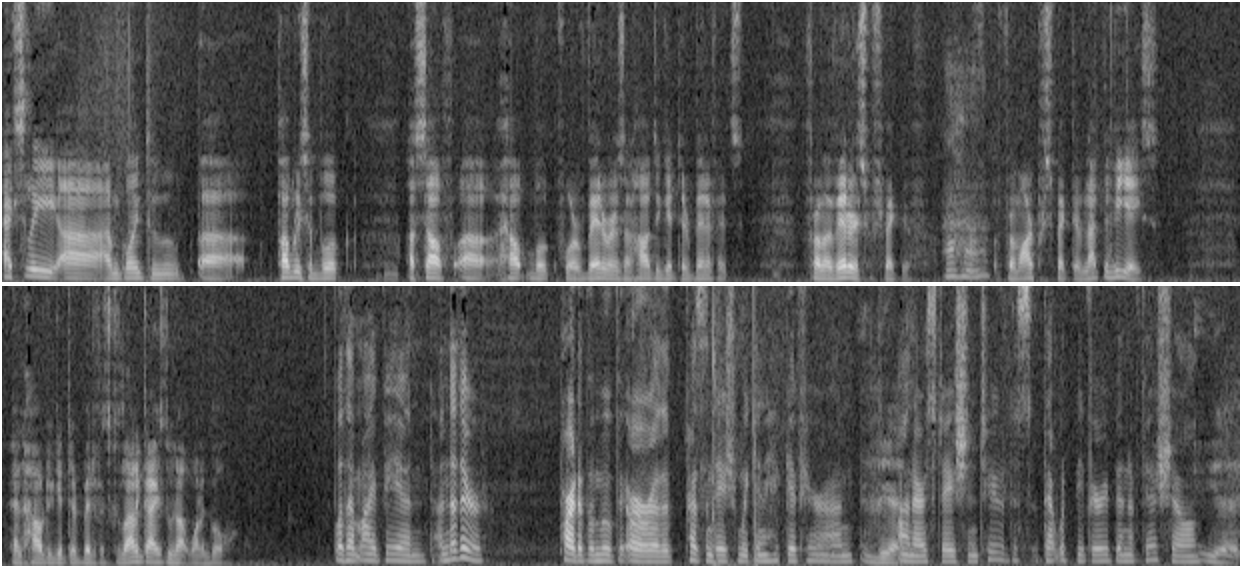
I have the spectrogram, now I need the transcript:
Actually, uh, I'm going to uh, publish a book, a self-help book for veterans on how to get their benefits from a veteran's perspective, Uh-huh. from our perspective, not the VA's, and how to get their benefits. Because a lot of guys do not want to go. Well, that might be an, another part of a movie or a presentation we can give here on Yes. on our station too. This that would be very beneficial. Yes.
